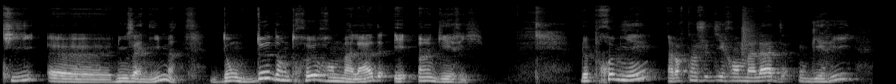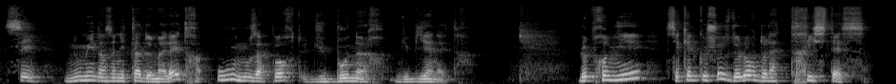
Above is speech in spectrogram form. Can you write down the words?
qui euh, nous animent, dont deux d'entre eux rendent malade et un guérit. Le premier, alors quand je dis rend malade ou guérit, c'est nous met dans un état de mal-être ou nous apporte du bonheur, du bien-être. Le premier, c'est quelque chose de l'ordre de la tristesse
